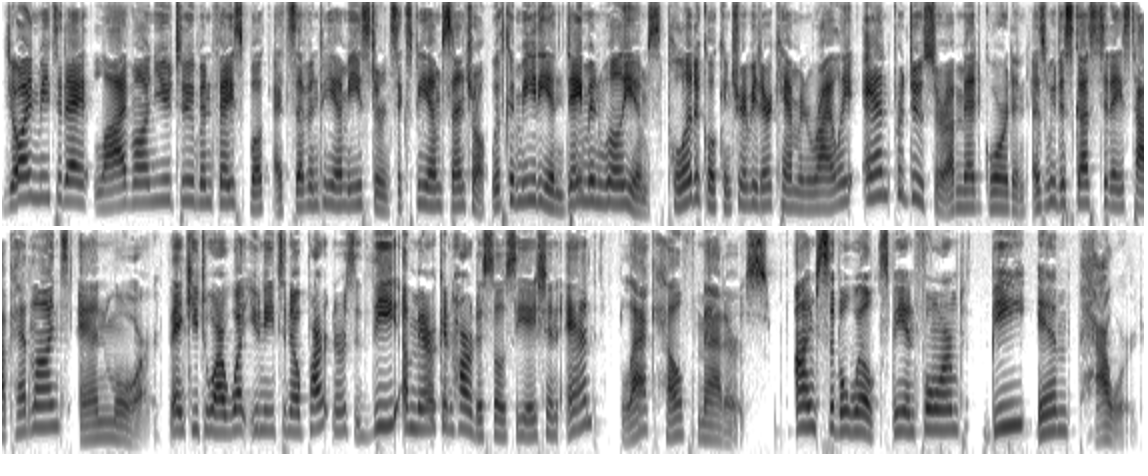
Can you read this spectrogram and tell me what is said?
Join me today live on YouTube and Facebook at 7 p.m. Eastern, 6 p.m. Central with comedian Damon Williams, political contributor Cameron Riley, and producer Ahmed Gordon as we discuss today's top headlines and more. Thank you to our What You Need to Know partners, the American Heart Association and Black Health Matters. I'm Sybil Wilkes. Be informed, be empowered.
